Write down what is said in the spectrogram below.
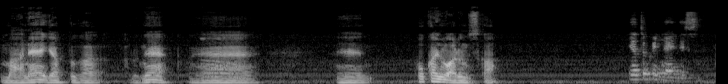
まあね、ギャップがあるね。えー。えー他にもあるんですか？いや特にないです。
